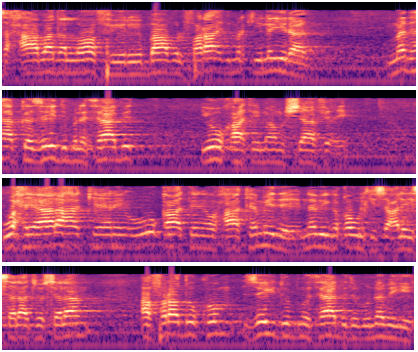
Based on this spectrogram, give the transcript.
saxaabada loo fiiriyo baabulfaraa'id markii la yidhaahdo madhabka zayd bna thaabit yuu qaatay imaamu shaafici. Waxyaalaha keenay uu u qaatayna waxaa ka mid e nabiga qowlkiisa calayhi salaatu wasalaam afradukum zayd bnu thaabit buu nabigi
